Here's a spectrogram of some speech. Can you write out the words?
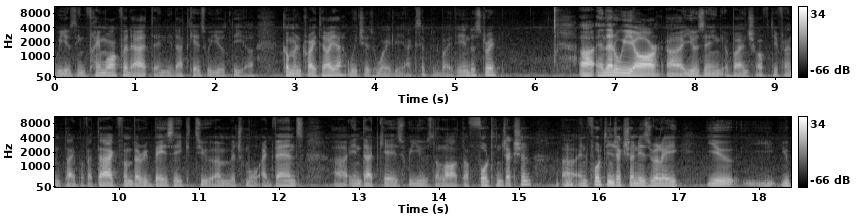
we're using framework for that, and in that case we use the common criteria, which is widely accepted by the industry. Uh, and then we are uh, using a bunch of different type of attack from very basic to uh, much more advanced. Uh, in that case, we used a lot of fault injection. Mm -hmm. and fault injection is really you, you,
